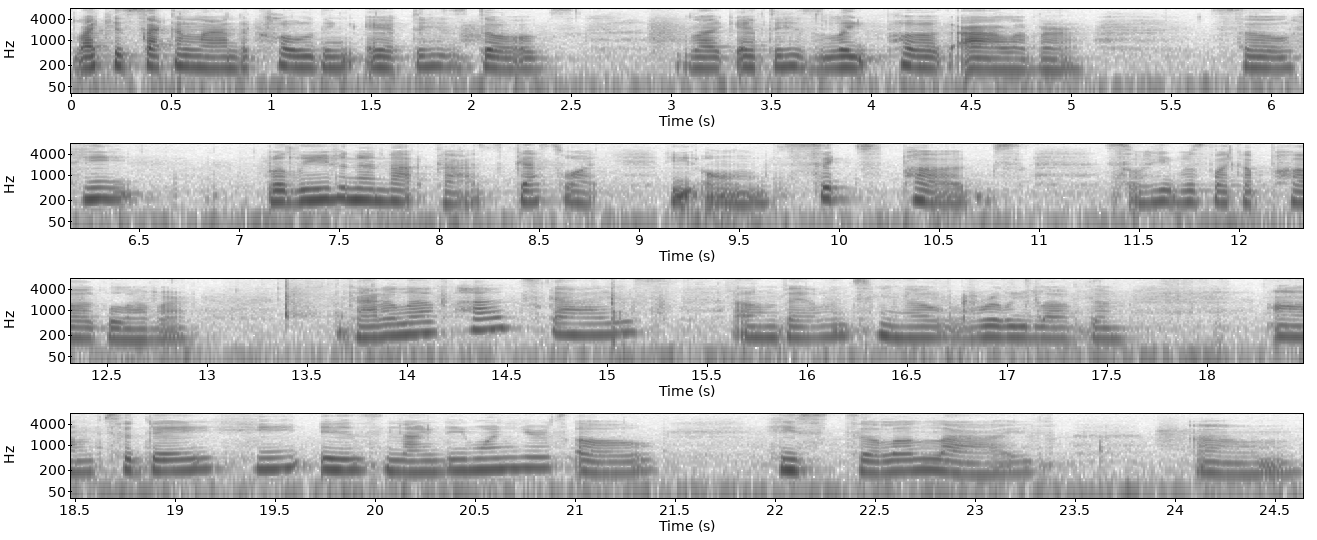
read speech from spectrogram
like his second line of clothing after his dogs, like after his late pug Oliver. So he, believe it or not, guys, guess what? He owned six pugs, so he was like a pug lover. Gotta love hugs, guys. Um, Valentino really loved them. Um, today he is 91 years old. He's still alive. Um,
